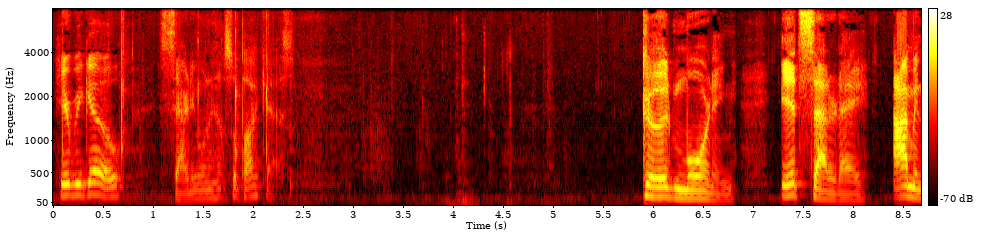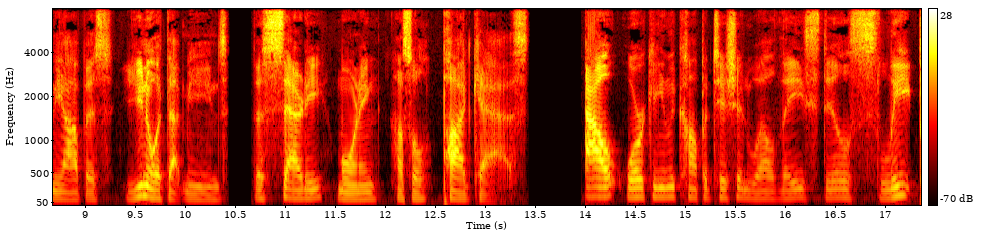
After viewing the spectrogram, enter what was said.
Here we go Saturday Morning Hustle Podcast. Good morning. It's Saturday. I'm in the office. You know what that means. The Saturday Morning Hustle Podcast. Outworking the competition while they still sleep.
